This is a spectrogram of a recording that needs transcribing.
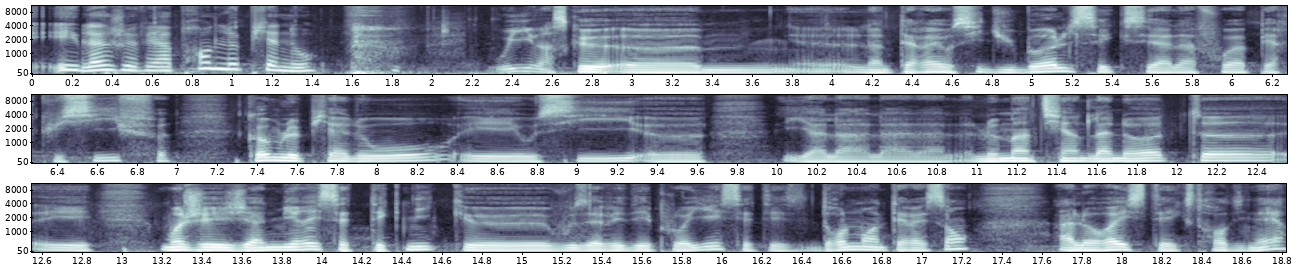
Et là, je vais apprendre le piano. Oui, parce que euh, l'intérêt aussi du bol, c'est que c'est à la fois percussif, comme le piano, et aussi euh, il y a le maintien de la note. Et moi, j'ai admiré cette technique que vous avez déployée. C'était drôlement intéressant. À l'oreille, c'était extraordinaire.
